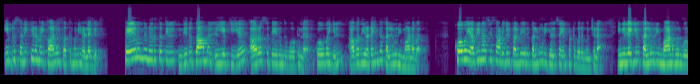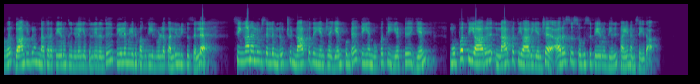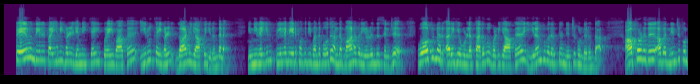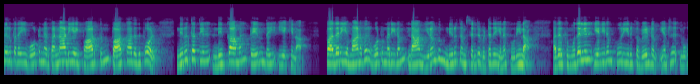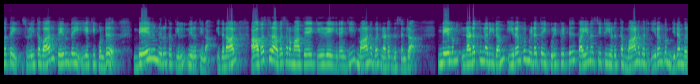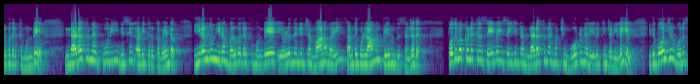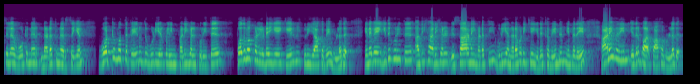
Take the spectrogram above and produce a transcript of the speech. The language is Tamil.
இன்று சனிக்கிழமை காலை பத்து மணி அளவில் பேருந்து நிறுத்தத்தில் நிறுத்தாமல் இயக்கிய அரசு பேருந்து ஓட்டுநர் கோவையில் அவதியடைந்த கல்லூரி மாணவர். கோவை அவினாசி சாலையில் பல்வேறு கல்லூரிகள் செயல்பட்டு வருகின்றன. இந்நிலையில் கல்லூரி மாணவர் ஒருவர் காந்திபுரம் நகர பேருந்து நிலையத்திலிருந்து பீளமேடு பகுதியில் உள்ள கல்லூரிக்கு செல்ல சிங்காநல்லூர் செல்லும் நூற்று நாற்பது என்ற எண் கொண்ட டிஎன் முப்பத்தி எட்டு எண் முப்பத்தி ஆறு நாற்பத்தி ஆறு என்ற அரசு சொகுசு பேருந்தில் பயணம் செய்தார். பேருந்தில் பயணிகள் எண்ணிக்கை குறைவாக இருக்கைகள் காலியாக இருந்தன. இந்நிலையில் பீலமேடு பகுதி வந்தபோது அந்த மாணவர் எழுந்து சென்று ஓட்டுநர் அருகே உள்ள கதவு வழியாக இறங்குவதற்கு நின்று கொண்டிருந்தார். அப்பொழுது அவர் நின்று கொண்டிருப்பதை ஓட்டுநர் கண்ணாடியை பார்த்தும் பார்க்காதது போல் நிறுத்தத்தில் நிற்காமல் பேருந்தை இயக்கினார். பதறிய மாணவர் ஓட்டுநரிடம் நான் இறங்கும் நிறுத்தம் சென்று விட்டது என கூறினார். அதற்கு முதலில் என்னிடம் கூறியிருக்க வேண்டும் என்று முகத்தை சுழித்தவாறு பேருந்தை இயக்கிக் கொண்டு வேறு நிறுத்தத்தில் நிறுத்தினார். இதனால் அவசர அவசரமாக கீழே இறங்கி மாணவர் நடந்து சென்றார். மேலும் நடத்துனரிடம் இறங்கும் இடத்தை குறிப்பிட்டு பயண சீட்டு எடுத்த மாணவர் இறங்கும் இடம் வருவதற்கு முன்பே நடத்துனர் கூறி விசில் அடித்திருக்க வேண்டும். இறங்கும் இடம் வருவதற்கு முன்பே எழுந்து நின்ற மாணவரை கண்டுகொள்ளாமல் பேருந்து சென்றது. பொதுமக்களுக்கு சேவை செய்கின்ற நடத்துனர் மற்றும் ஓட்டுநர் இருக்கின்ற நிலையில் இதுபோன்று ஒரு சில ஓட்டுநர் நடத்துனர் செயல் ஒட்டுமொத்த பேருந்து ஊழியர்களின் பணிகள் குறித்து பொதுமக்களிடையே கேள்விக்குறியாகவே உள்ளது. எனவே இது குறித்து அதிகாரிகள் விசாரணை நடத்தி உரிய நடவடிக்கை எடுக்க வேண்டும் என்பதே அனைவரின் எதிர்பார்ப்பாக உள்ளது.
